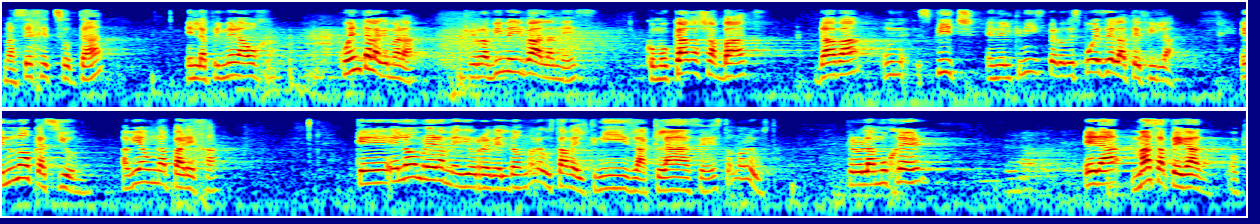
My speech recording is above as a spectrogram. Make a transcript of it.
Masejet Sotá, en la primera hoja. Cuenta la Gemara que Rabbi Meir Baalanés, como cada Shabbat, daba un speech en el Knis, pero después de la tefila. En una ocasión, había una pareja que el hombre era medio rebeldón, no le gustaba el knis, la clase, esto no le gusta. Pero la mujer era más apegada, ¿ok?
